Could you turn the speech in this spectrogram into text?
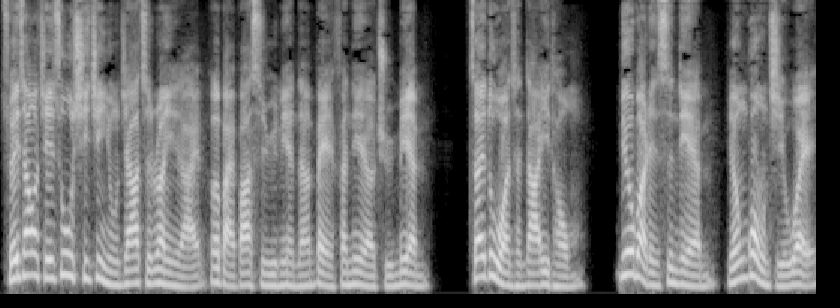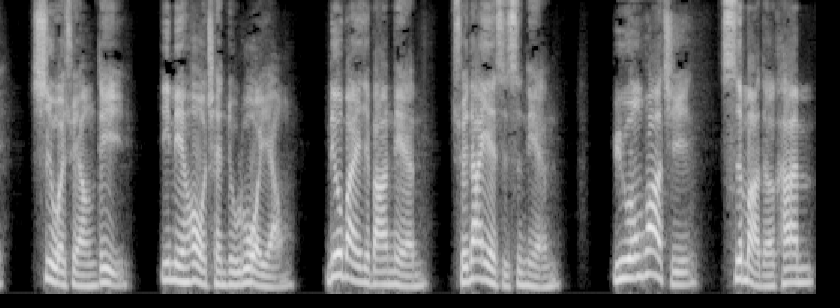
隋朝结束西晋永嘉之乱以来，二百八十余年南北分裂的局面，再度完成大一统。六百零四年，杨广即位，是为隋炀帝。一年后迁都洛阳。六百一十八年，隋大业十四年，宇文化及、司马德堪、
